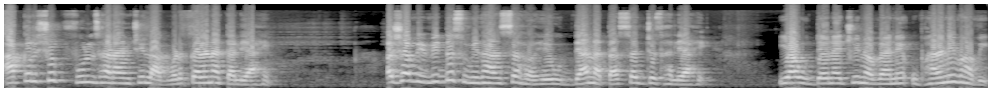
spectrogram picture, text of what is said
आकर्षक फुलझाडांची लागवड करण्यात आली आहे. अशा विविध सुविधांसह हे उद्यान आता सज्ज झाले आहे. या उद्यानाची नव्याने उभारणी व्हावी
